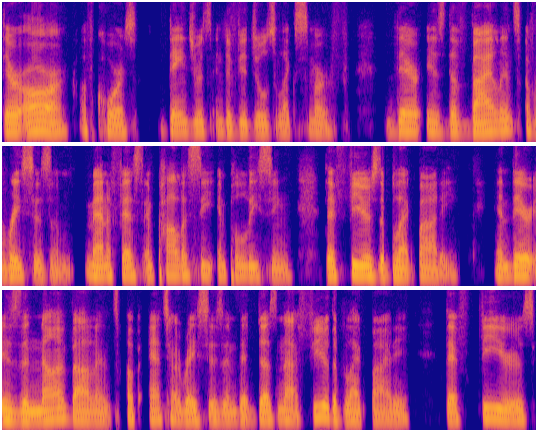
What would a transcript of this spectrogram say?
There are, of course, dangerous individuals like Smurf there is the violence of racism manifest in policy and policing that fears the black body. And there is the nonviolence of anti racism that does not fear the black body, that fears,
